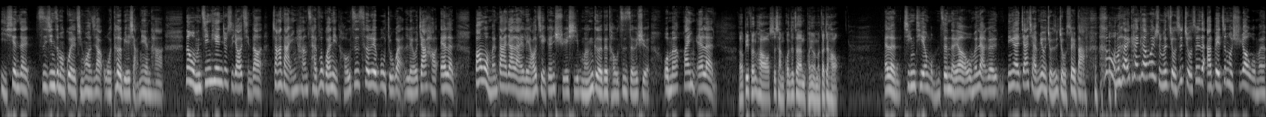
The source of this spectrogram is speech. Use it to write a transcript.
以现在资金这么贵的情况之下，我特别想念他。那我们今天就是邀请到渣打银行财富管理投资策略部主管刘家豪 Allen，帮我们大家来了解跟学习蒙格的投资哲学。我们欢迎 Allen。呃，毕粉好，市场观测站朋友们，大家好。Allen，今天我们真的要，我们两个应该加起来没有九十九岁吧？我们来看看为什么九十九岁的阿贝这么需要我们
